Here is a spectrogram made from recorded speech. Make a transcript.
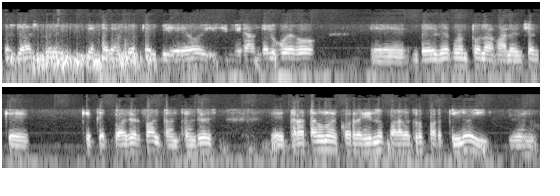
pues ya después de el video y, y mirando el juego, eh, ves de pronto la falencia que, que te puede hacer falta. Entonces, eh, trata uno de corregirlo para el otro partido y, bueno,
